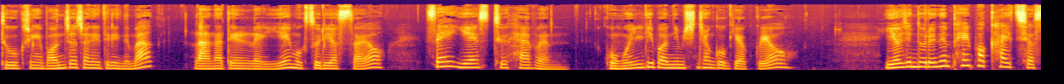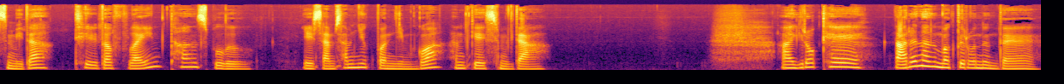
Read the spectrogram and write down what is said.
두 곡 중에 먼저 전해드린 음악 Lana Del Rey의 목소리였어요. Say Yes to Heaven 0512번님 신청곡이었고요. 이어진 노래는 Paper Kites였습니다. Till the Flame Turns Blue 1336번님과 함께 했습니다. 아, 이렇게 나른한 음악 들었는데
